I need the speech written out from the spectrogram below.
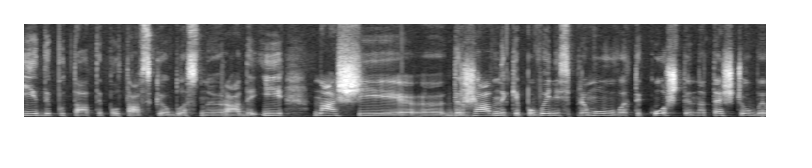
і депутати Полтавської обласної ради, і наші е, державники повинні спрямовувати кошти на те, щоб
